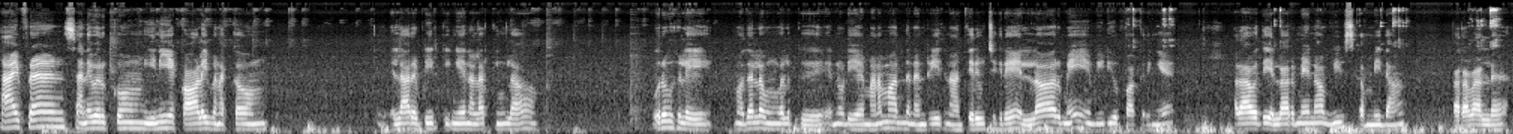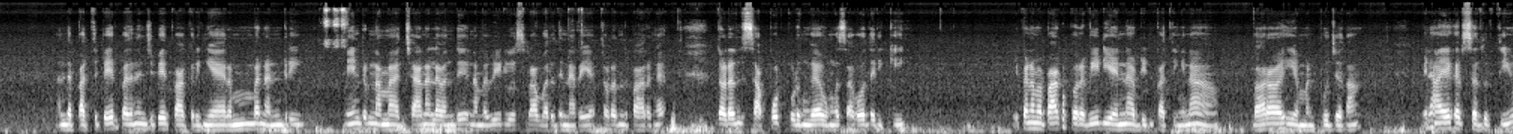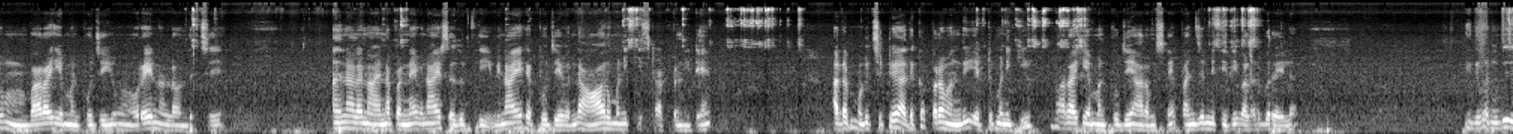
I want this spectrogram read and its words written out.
Hi friends அனைவருக்கும் இனிய காலை வணக்கம். எல்லாரும் எப்படி இருக்கீங்க? நல்லா இருக்கீங்களா? உறவுகளே முதல்ல உங்களுக்கு என்னுடைய மனமார்ந்த நன்றியை நான் தெரிவிச்சுக்கிறேன். எல்லாருமே என் வீடியோ பார்க்குறீங்க. அதாவது எல்லாருமேனா வியூஸ் கம்மி தான் பரவாயில்ல. அந்த பத்து பேர் பதினஞ்சு பேர் பார்க்குறீங்க. ரொம்ப நன்றி. மீண்டும் நம்ம சேனலில் வந்து நம்ம வீடியோஸ்லாம் வருது நிறைய. தொடர்ந்து பாருங்கள் தொடர்ந்து சப்போர்ட் கொடுங்க உங்கள் சகோதரிக்கு. இப்போ நம்ம பார்க்க போகிற வீடியோ என்ன அப்படின்னு பார்த்தீங்கன்னா வாராகி அம்மன் பூஜை தான். விநாயகர் சதுர்த்தியும் வாராகி அம்மன் பூஜையும் ஒரே நாளில் வந்துருச்சு. அதனால் நான் என்ன பண்ணேன் விநாயகர் சதுர்த்தி விநாயகர் பூஜையை வந்து ஆறு மணிக்கு ஸ்டார்ட் பண்ணிட்டேன். அதை முடிச்சுட்டு அதுக்கப்புறம் வந்து எட்டு மணிக்கு வாராகி அம்மன் பூஜையை ஆரம்பிச்சிட்டேன். பஞ்சமி திதி வளர்புறையில் இது வந்து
